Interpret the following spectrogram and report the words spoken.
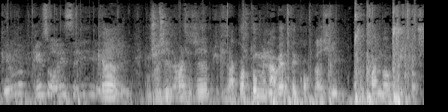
¿qué, qué eso es, eh. Pues así le vas a hacer, que se acostumbren a verte con así chupando pitos.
